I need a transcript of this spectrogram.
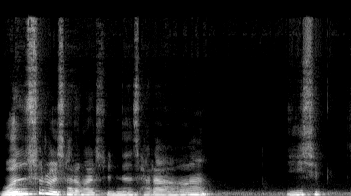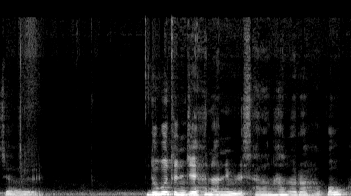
원수를 사랑할 수 있는 사랑 20절 누구든지 하나님을 사랑하노라 하고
